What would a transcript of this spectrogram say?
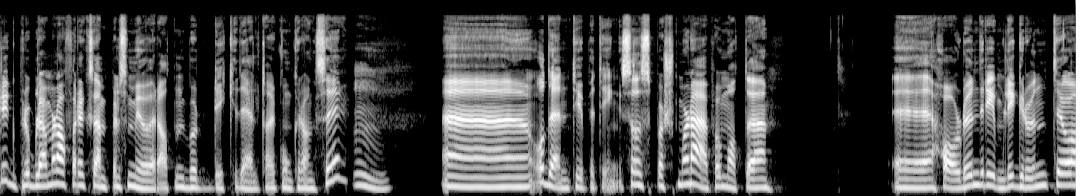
ryggproblemer da, for eksempel, som gjør at den burde ikke delta i konkurranser. Eh, og den type ting. Så spørsmålet er på en måte eh, Har du en rimelig grunn til å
